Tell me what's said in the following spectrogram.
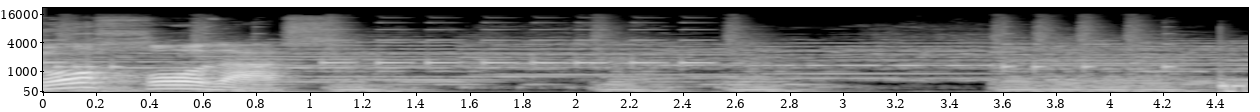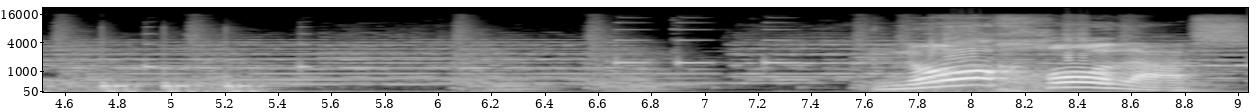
No jodas. No jodas.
